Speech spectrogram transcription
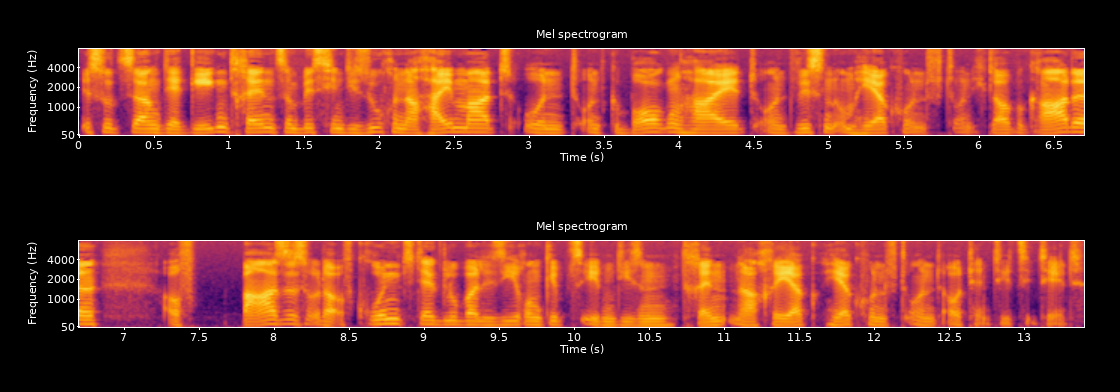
ist sozusagen der Gegentrend so ein bisschen die Suche nach Heimat und, und Geborgenheit und Wissen um Herkunft. Und ich glaube gerade auf Basis oder aufgrund der Globalisierung gibt es eben diesen Trend nach Her Herkunft und Authentizität.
